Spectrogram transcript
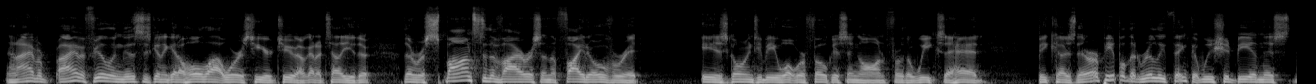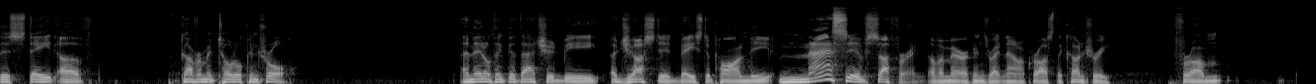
And I have a I have a feeling this is going to get a whole lot worse here too. I've got to tell you the the response to the virus and the fight over it is going to be what we're focusing on for the weeks ahead because there are people that really think that we should be in this this state of government total control. And they don't think that that should be adjusted based upon the massive suffering of Americans right now across the country from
